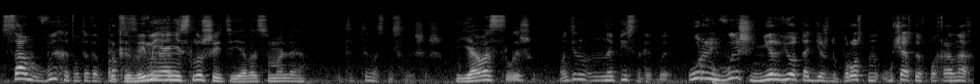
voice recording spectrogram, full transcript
сам выход, вот этот Так процесс... вы меня выход- не слушаете, я вас умоляю. Это ты нас не слышишь. Я вас слышу. Он тебе написано как бы, уровень выше не рвет одежду, просто участвуя в похоронах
